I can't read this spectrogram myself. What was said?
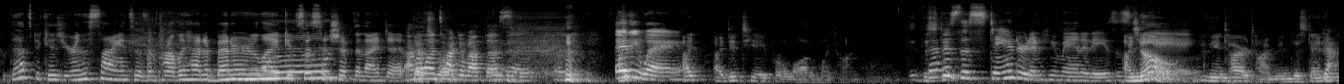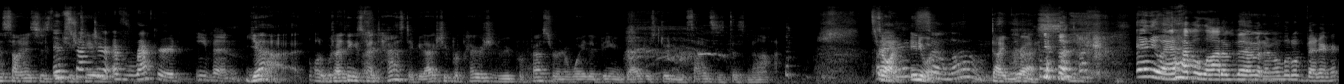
degree. That's because you're in the sciences and probably had a better like assistantship than I did. I don't That's want to talk right. about this. Okay, okay. Anyway, I, I did TA for a lot of my time. The, the that sta- is the standard in humanities. Is I know TAing. the entire time. And the standard Yeah. in science is that Instructor TA, of record, even. Yeah, which I think is fantastic. It actually prepares you to be a professor in a way that being a graduate student in sciences does not. Sorry, Thanks, anyway, so loans. digress. Anyway, I have a lot of them, and I'm a little bitter.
